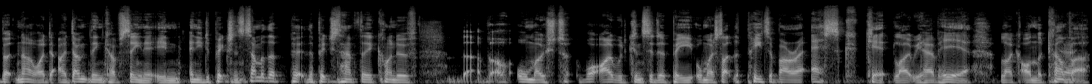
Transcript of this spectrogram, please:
But no, I don't think I've seen it in any depictions. Some of the the pictures have the kind of uh, almost what I would consider be almost like the Peterborough esque kit, like we have here, like on the cover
